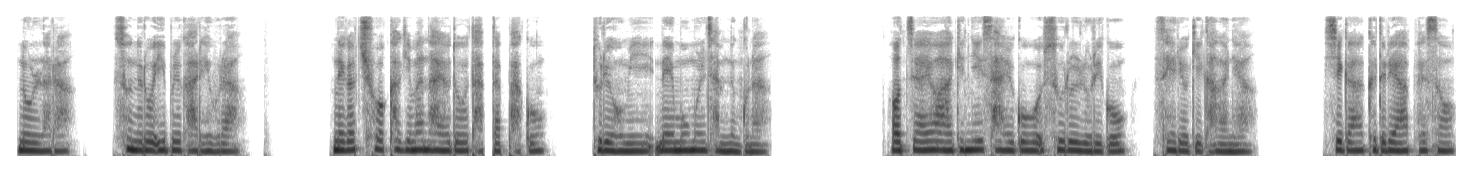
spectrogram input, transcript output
놀라라. 손으로 입을 가리우라. 내가 추억하기만 하여도 답답하고 두려움이 내 몸을 잡는구나 어찌하여 악인이 살고 수를 누리고 세력이 강하냐 씨가 그들의 앞에서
